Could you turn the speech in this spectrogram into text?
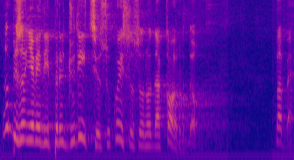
Non bisogna avere il pregiudizio, su questo sono d'accordo. Vabbè.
